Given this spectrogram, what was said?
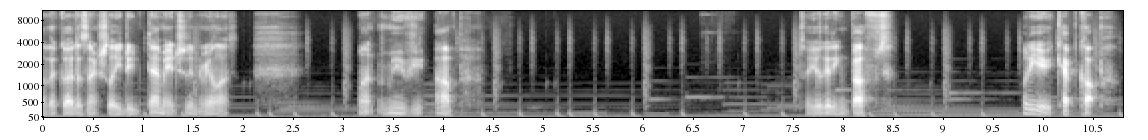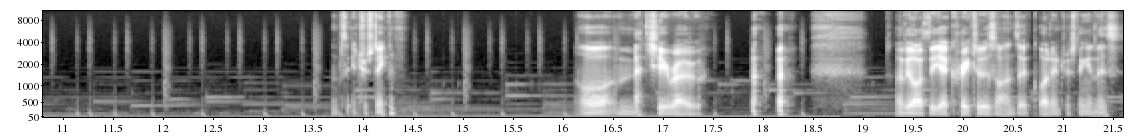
Oh, that guy doesn't actually do damage, I didn't realize. Might move you up. So you're getting buffed. What are you, Cap Cop? That's interesting. Or Machiro. I do like the uh, creature designs, they're quite interesting in this.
